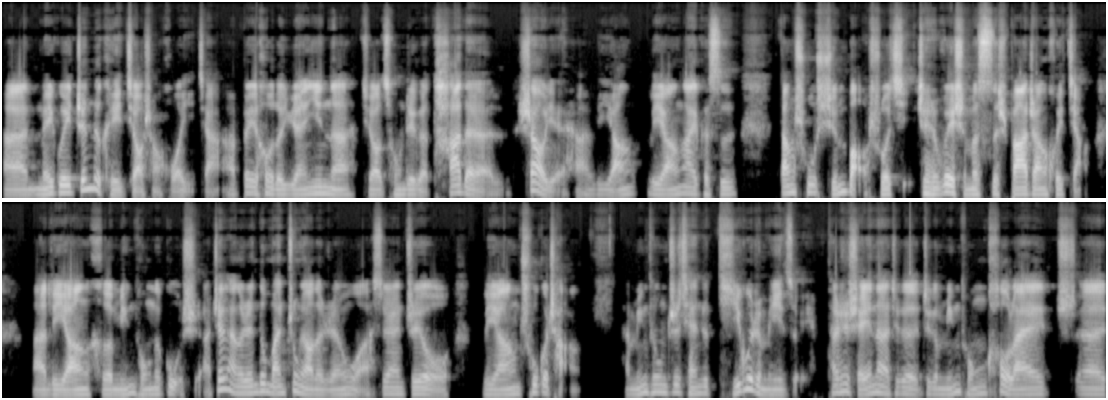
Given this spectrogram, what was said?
啊，玫瑰真的可以叫上火蚁家啊，背后的原因呢，就要从这个他的少爷啊，里昂里昂艾克斯当初寻宝说起，这是为什么四十八章会讲啊，里昂和明童的故事啊，这两个人都蛮重要的人物啊，虽然只有里昂出过场，啊，明童之前就提过这么一嘴，他是谁呢？这个这个明童后来呃，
